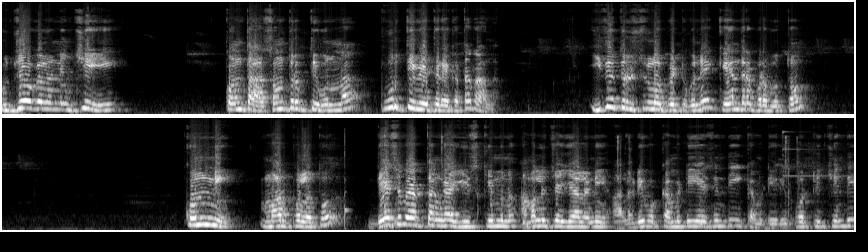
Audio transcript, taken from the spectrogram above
ఉద్యోగుల నుంచి కొంత అసంతృప్తి ఉన్న పూర్తి వ్యతిరేకత రాల. ఇది దృష్టిలో పెట్టుకునే కేంద్ర ప్రభుత్వం కొన్ని మార్పులతో దేశవ్యాప్తంగా ఈ స్కీమ్ను అమలు చేయాలని ఆల్రెడీ ఒక కమిటీ వేసింది ఈ కమిటీ రిపోర్ట్ ఇచ్చింది.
